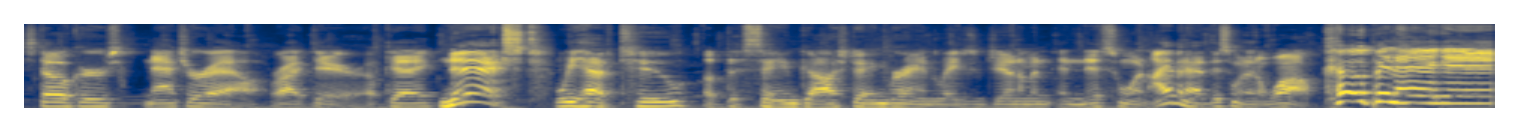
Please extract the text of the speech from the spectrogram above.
Stokers Natural, right there, okay? Next, we have two of the same gosh dang brand, ladies and gentlemen. And this one, I haven't had this one in a while. Copenhagen!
